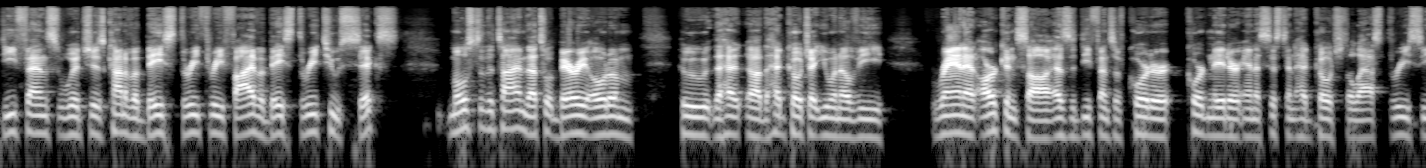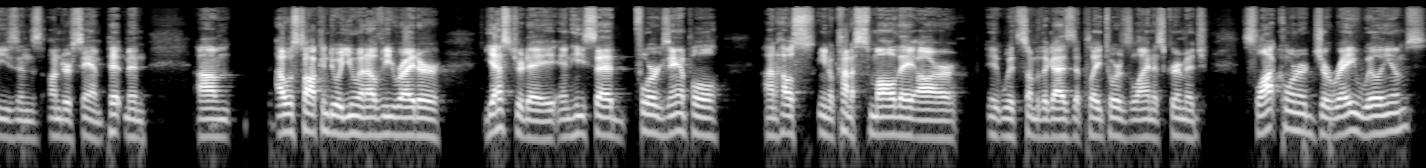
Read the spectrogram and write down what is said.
defense, which is kind of a base 335, a base 326 most of the time. That's what Barry Odom, who the head, uh, the head coach at UNLV, ran at Arkansas as the defensive quarter, coordinator and assistant head coach the last three seasons under Sam Pittman. Um, I was talking to a UNLV writer yesterday, and he said, for example, on how you know kind of small they are with some of the guys that play towards the line of scrimmage. Slot corner Jare Williams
